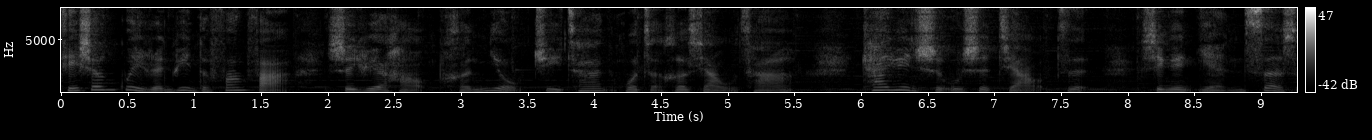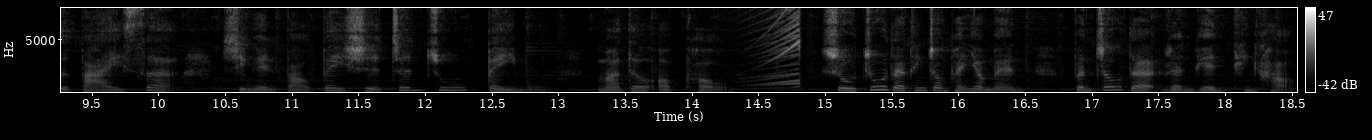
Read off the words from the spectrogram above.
提升贵人运的方法是约好朋友聚餐或者喝下午茶。开运食物是饺子，幸运颜色是白色，幸运宝贝是珍珠贝母 （Mother of Pearl）。属猪的听众朋友们，本周的人缘挺好，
